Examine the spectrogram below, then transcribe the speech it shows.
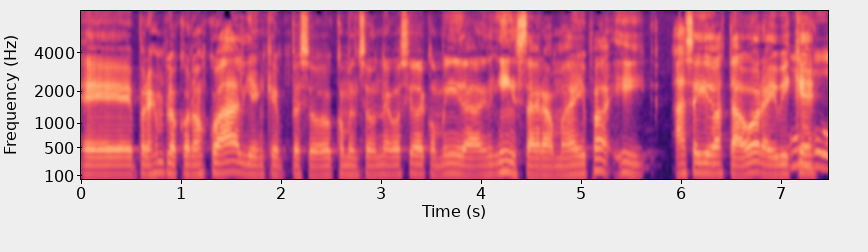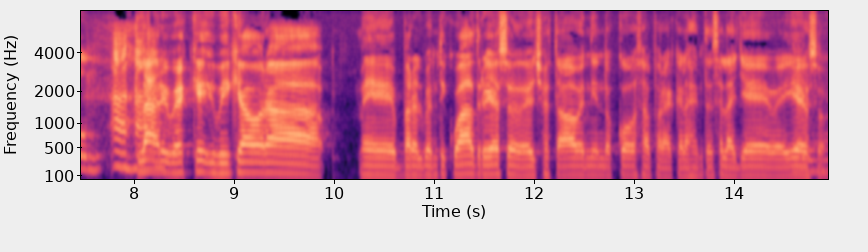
Eh, por ejemplo, conozco a alguien que empezó, comenzó un negocio de comida en Instagram ahí, pa, y ha seguido hasta ahora y vi Un que... boom. Ajá. Claro, y, ves que, y vi que ahora eh, para el 24 y eso, de hecho estaba vendiendo cosas para que la gente se la lleve y eso.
